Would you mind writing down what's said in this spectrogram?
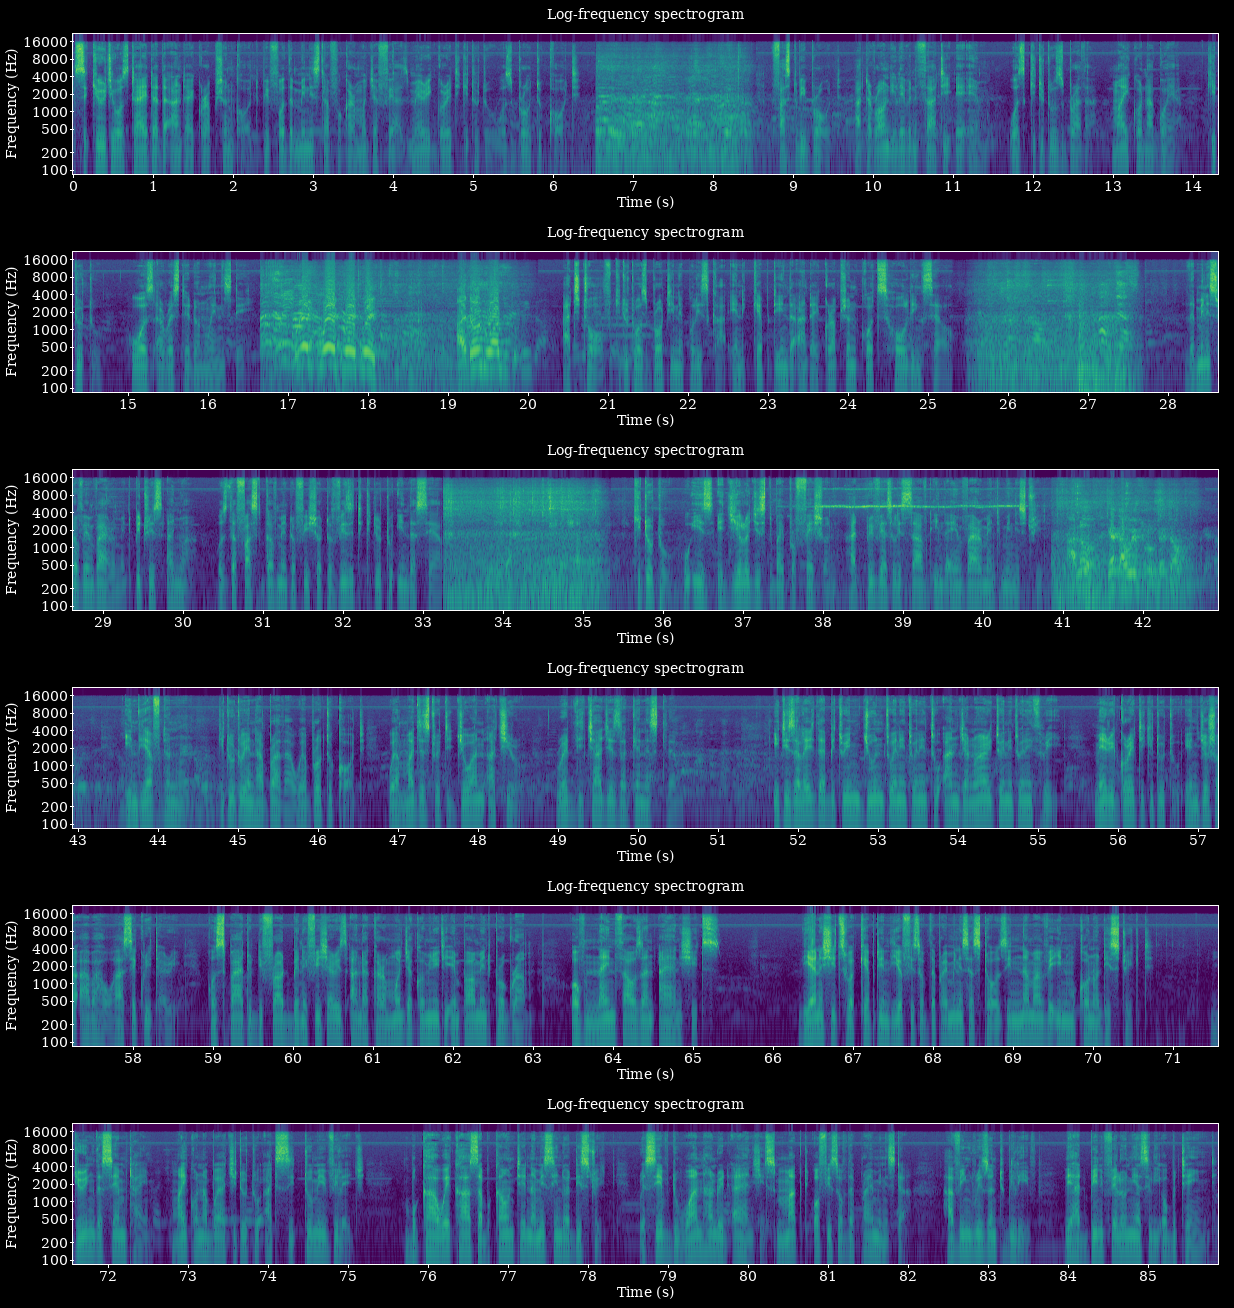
Security was tight at the anti-corruption court before the Minister for Karamoja Affairs, Mary Goretti Kitutu, was brought to court. First to be brought at around 11.30 a.m. was Kitutu's brother, Michael Nagoya Kitutu, who was arrested on Wednesday. Wait, wait, wait, wait. I don't want you to injure. At 12, Kitutu was brought in a police car and kept in the anti-corruption court's holding cell. The Minister of Environment, Beatrice Anywar, was the first government official to visit Kitutu in the cell. Kitutu, who is a geologist by profession, had previously served in the Environment Ministry. Hello, get away from the door. In the afternoon, Kitutu and her brother were brought to court where Magistrate Joan Achiro read the charges against them. It is alleged that between June 2022 and January 2023, Mary Goreti Kitutu and Joshua Abaho, her secretary, conspired to defraud beneficiaries under Karamoja Community Empowerment Program of 9,000 iron sheets. The iron sheets were kept in the office of the Prime Minister's stores in Namave in Mukono district. During the same time, Michael Naboya Chitutu at Situmi village, Bukaweka sub-county Namisindo district, received 100 iron sheets marked office of the Prime Minister, having reason to believe they had been feloniously obtained.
